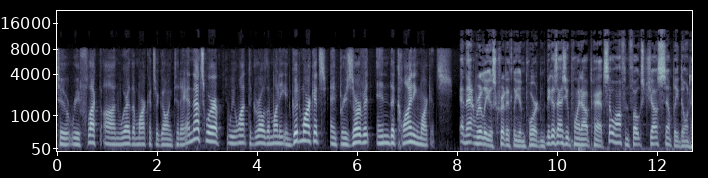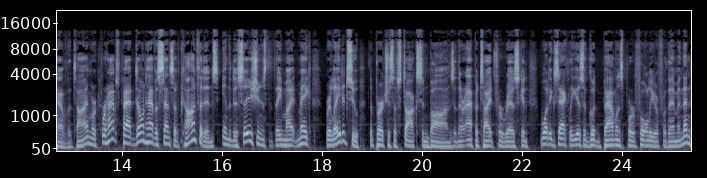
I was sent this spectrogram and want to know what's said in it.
to reflect on where the markets are going today. And that's where we want to grow the money in good markets and preserve it in declining markets. And that really is critically important because, as you point out, Pat, so often folks just simply don't have the time, or perhaps, Pat, don't have a sense of confidence in the decisions that they might make related to the purchase of stocks and bonds and their appetite for risk and what exactly is a good balanced portfolio for them. And then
